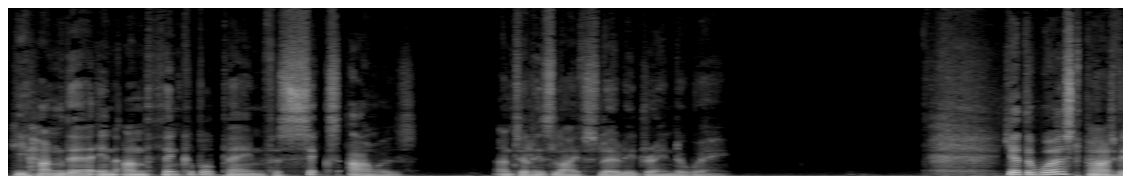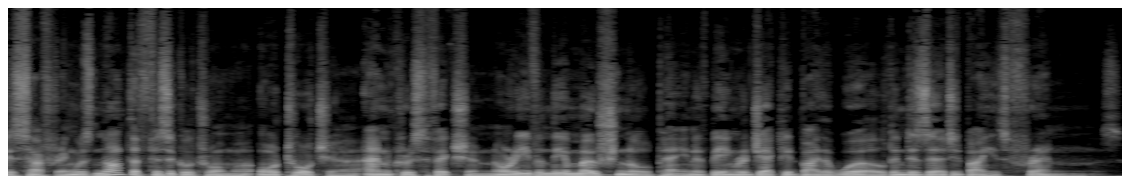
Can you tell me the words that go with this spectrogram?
He hung there in unthinkable pain for six hours until his life slowly drained away. Yet the worst part of his suffering was not the physical trauma or torture and crucifixion, or even the emotional pain of being rejected by the world and deserted by his friends,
